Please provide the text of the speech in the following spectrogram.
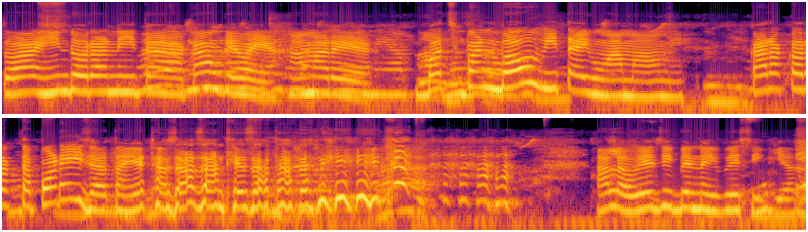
તો આ હિંદોરાની તા કામ કહેવાય અમારે બચપન બહુ વિતાવ્યું આમાં અમે કારક કરકતા પડી જતા હેઠા જાજા થે જતા હતા હાલો વેજી બેન બેસી ગયા.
